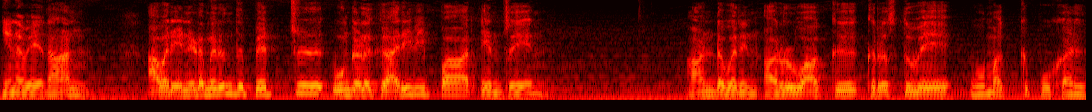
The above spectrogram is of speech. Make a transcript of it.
எனவேதான் அவர் என்னிடமிருந்து பெற்று உங்களுக்கு அறிவிப்பார் என்றேன். ஆண்டவரின் அருள்வாக்கு கிறிஸ்துவே உமக்கு புகழ்.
